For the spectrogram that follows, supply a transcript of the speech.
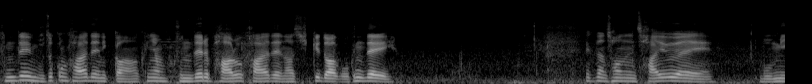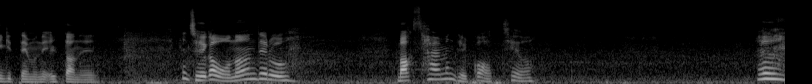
군대 무조건 가야 되니까 그냥 군대를 바로 가야 되나 싶기도 하고. 근데 일단 저는 자유의 몸이기 때문에 일단은 그냥 제가 원하는 대로 막 살면 될 것 같아요. 에휴,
